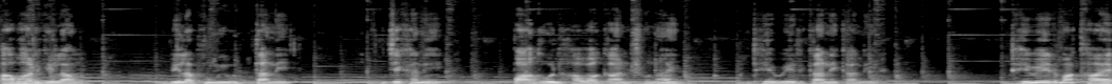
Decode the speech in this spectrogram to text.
আবার গেলাম বেলাভূমি উদ্যানে, যেখানে পাগল হাওয়া গান শোনায় ঢেউয়ের কানে কানে। ঢেউয়ের মাথায়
